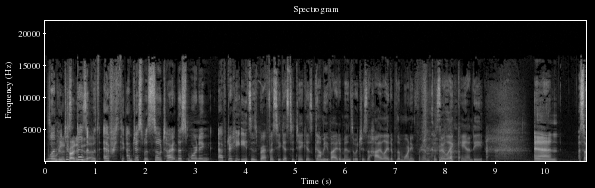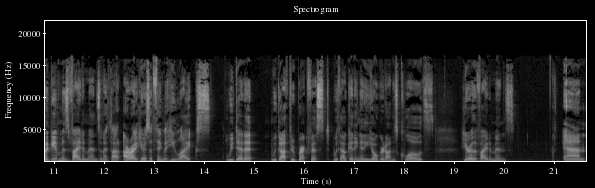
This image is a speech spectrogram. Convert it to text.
Well, and he just try to do does it with everything. I'm just was so tired this morning. After he eats his breakfast, he gets to take his gummy vitamins, which is a highlight of the morning for him because they're like candy. And so I gave him his vitamins, and I thought, all right, here's the thing that he likes. We did it. We got through breakfast without getting any yogurt on his clothes. Here are the vitamins. And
